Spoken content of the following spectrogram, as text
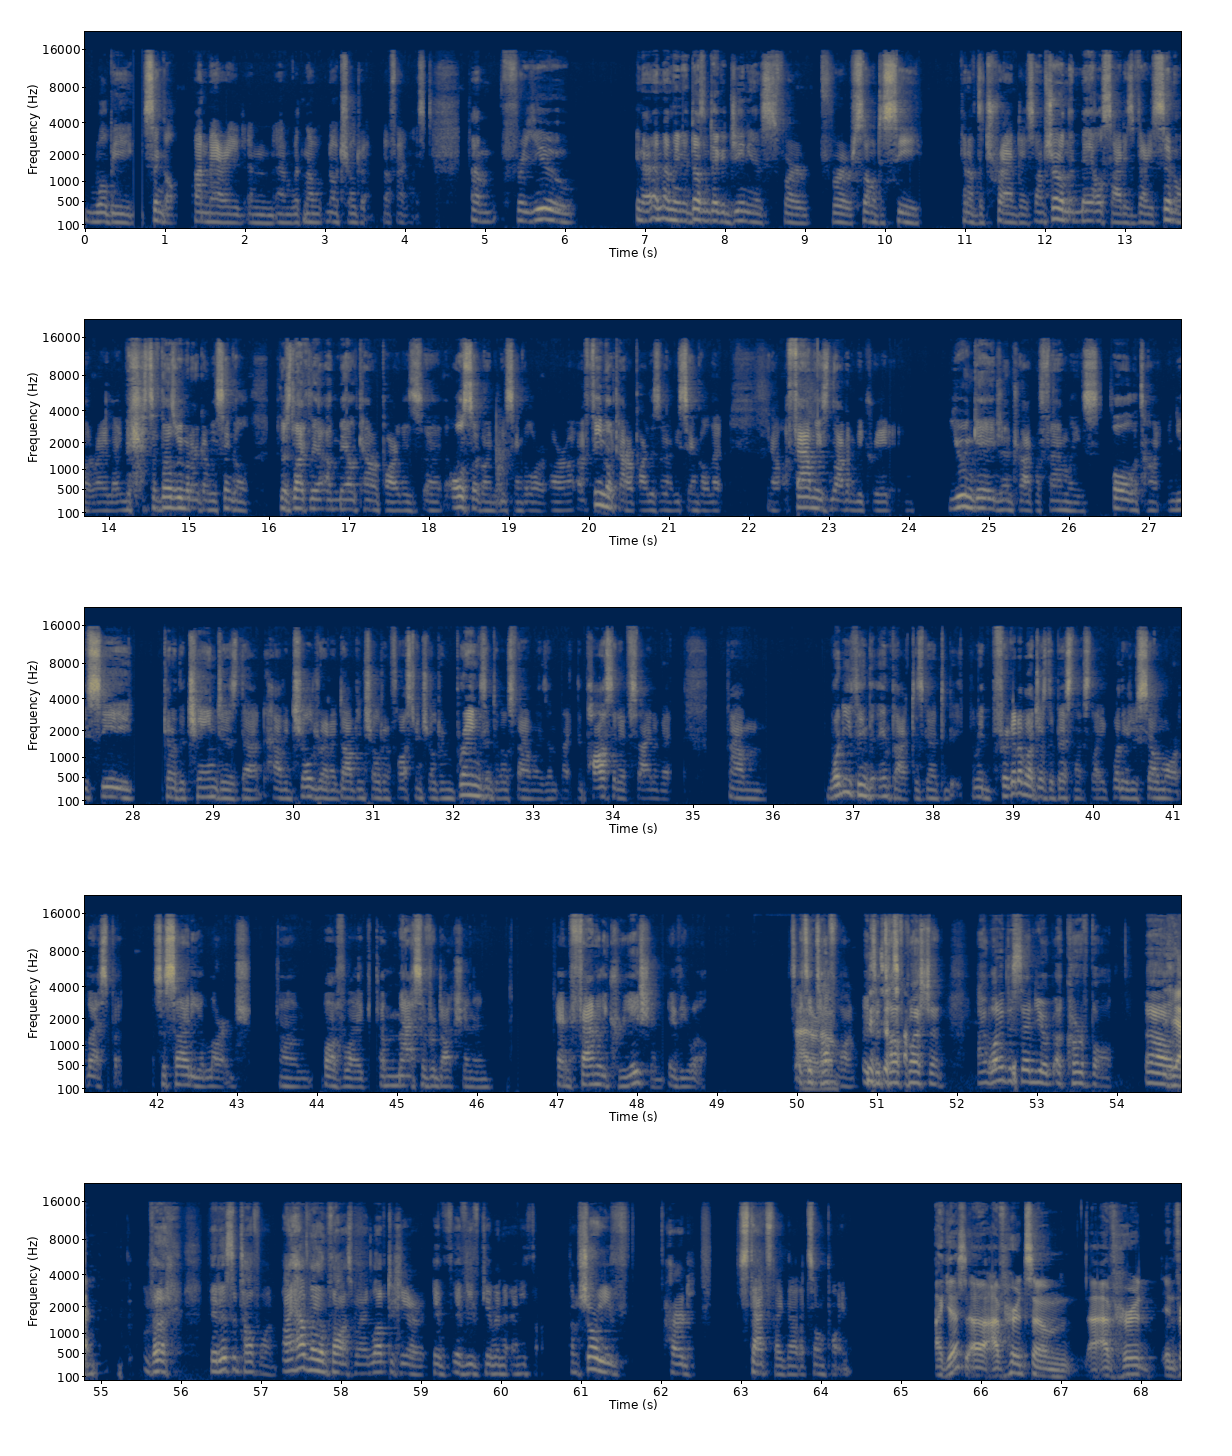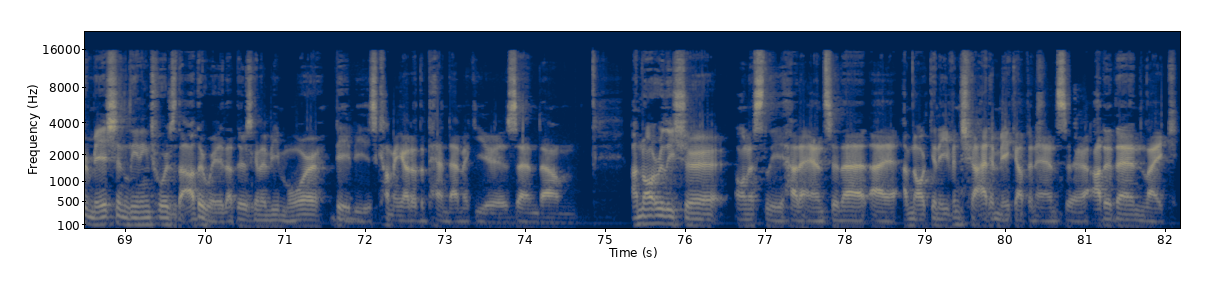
will be single, unmarried, and, and with no no children, no families. Um, for you, you know, and I mean, it doesn't take a genius for for someone to see kind of the trend is. I'm sure on the male side is very similar, right? Like because if those women are going to be single, there's likely a male counterpart is uh, also going to be single, or or a female counterpart is going to be single. That you know, a family is not going to be created. You engage and interact with families all the time, and you see kind of the changes that having children, adopting children, fostering children brings into those families, and like the positive side of it. Um, what do you think the impact is going to be? I mean, forget about just the business, like whether you sell more or less, but society at large, um, of like a massive reduction in and family creation, if you will. It's a tough know. one. It's, it's a, tough, tough question. I wanted to send you a, a curveball. Um, yeah. But it is a tough one. I have my own thoughts, but I'd love to hear if, if you've given it any thought. I'm sure you've heard stats like that at some point. I guess uh, I've heard some. I've heard information leaning towards the other way that there's going to be more babies coming out of the pandemic years, and um, I'm not really sure, honestly, how to answer that. I I'm not going to even try to make up an answer other than like,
